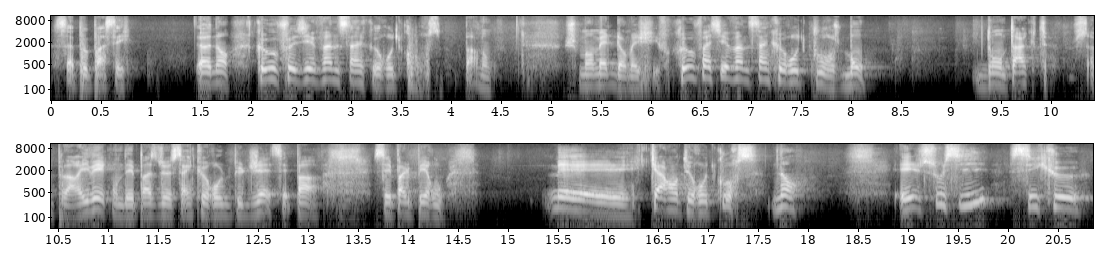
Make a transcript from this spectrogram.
Ça peut passer. Euh, non, que vous faisiez 25 euros de course, pardon, je m'en mêle dans mes chiffres. Que vous fassiez 25 euros de course, bon, dont acte, ça peut arriver qu'on dépasse de 5 euros le budget, c'est pas, c'est pas le Pérou. Mais 40 euros de course, non. Et le souci, c'est que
